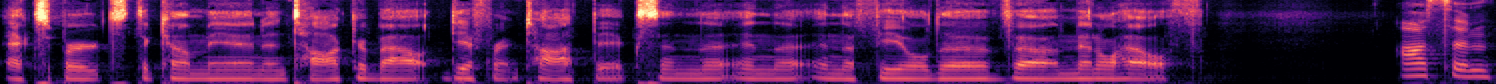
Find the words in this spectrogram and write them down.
experts to come in and talk about different topics in the in the in the field of uh, mental health. Awesome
